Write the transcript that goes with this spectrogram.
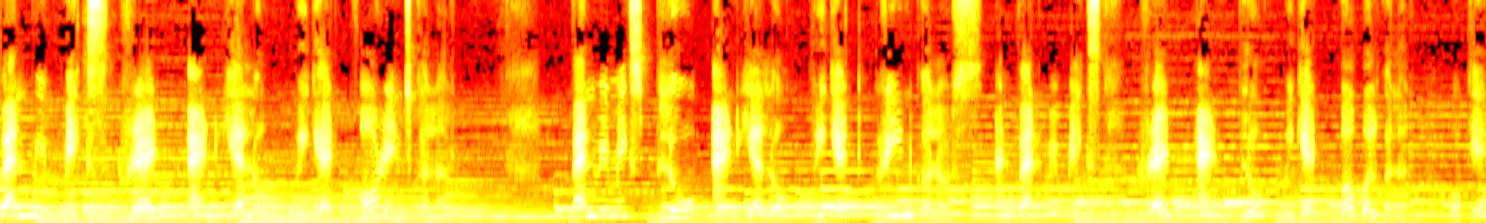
When we mix red and yellow we get orange color. When we mix blue and yellow we get green colors. And when we mix red and blue we get purple color. Okay?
